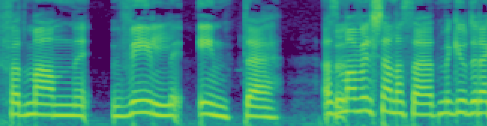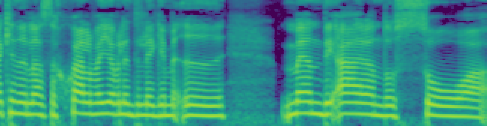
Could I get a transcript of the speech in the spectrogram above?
för att man vill inte, alltså man vill känna så här att men gud det där kan ni lösa själva, jag vill inte lägga mig i. Men det är ändå så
